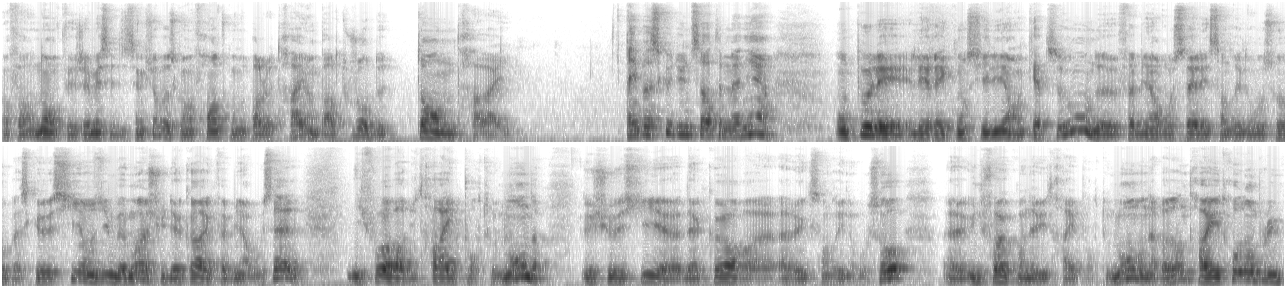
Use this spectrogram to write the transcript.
Enfin, non, on fait jamais cette distinction, parce qu'en France, quand on parle de travail, on parle toujours de temps de travail. Et parce que d'une certaine manière, on peut les, réconcilier en 4 secondes, Fabien Roussel et Sandrine Rousseau, parce que si on se dit, ben moi je suis d'accord avec Fabien Roussel, il faut avoir du travail pour tout le monde, et je suis aussi euh, d'accord euh, avec Sandrine Rousseau, euh, une fois qu'on a du travail pour tout le monde, on n'a pas besoin de travailler trop non plus.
